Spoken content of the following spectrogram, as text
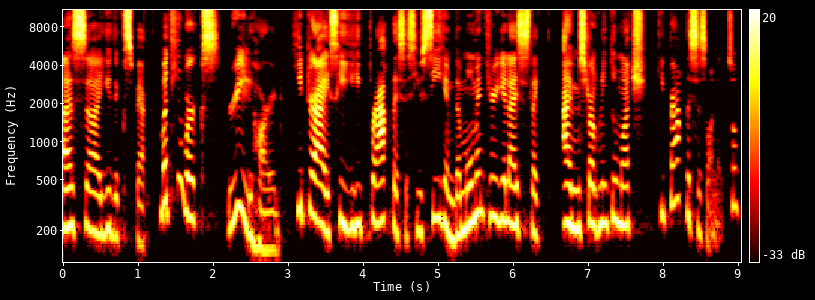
as uh, you'd expect. But he works really hard. He tries, he, he practices. You see him. The moment he realizes, like, I'm struggling too much, he practices on it. So,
